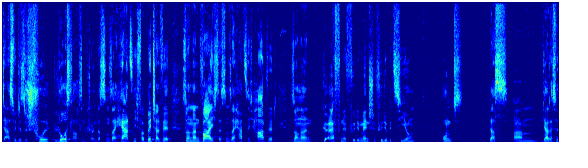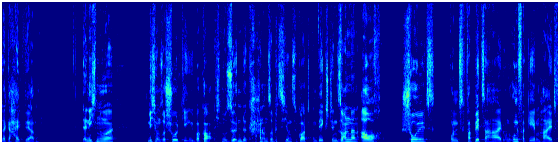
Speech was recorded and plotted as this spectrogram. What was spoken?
dass wir diese Schuld loslassen können, dass unser Herz nicht verbittert wird, sondern weich, dass unser Herz nicht hart wird, sondern geöffnet für die Menschen, für die Beziehung und dass, ähm, ja, dass wir da geheilt werden. Denn nicht nur nicht unsere Schuld gegenüber Gott, nicht nur Sünde kann unsere Beziehung zu Gott im Weg stehen, sondern auch Schuld und Verbitterheit und Unvergebenheit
